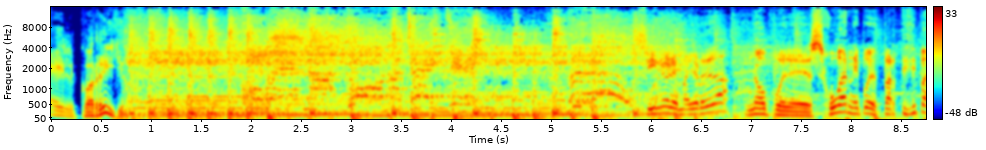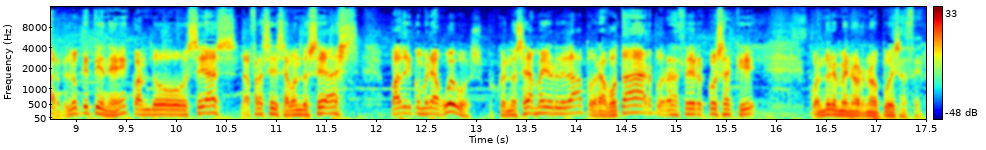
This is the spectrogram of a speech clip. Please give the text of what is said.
El Corrillo. Si no eres mayor de edad, no puedes jugar ni puedes participar. Es lo que tiene, ¿eh? Cuando seas, la frase esa, cuando seas padre comerás huevos. Pues cuando seas mayor de edad podrás votar, podrás hacer cosas que cuando eres menor no puedes hacer.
